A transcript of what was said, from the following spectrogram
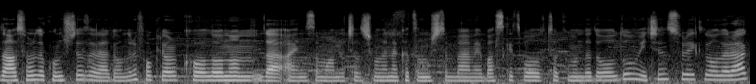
daha sonra da konuşacağız herhalde onları. Folklor Kolo'nun da aynı zamanda çalışmalarına katılmıştım ben ve basketbol takımında da olduğum için sürekli olarak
